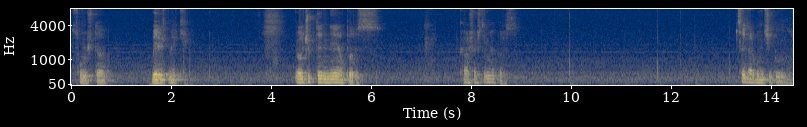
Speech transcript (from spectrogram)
sonuçta belirtmek. Ölçüp de ne yaparız? Karşılaştırma yaparız. Sayılar bunun için kullanılır.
